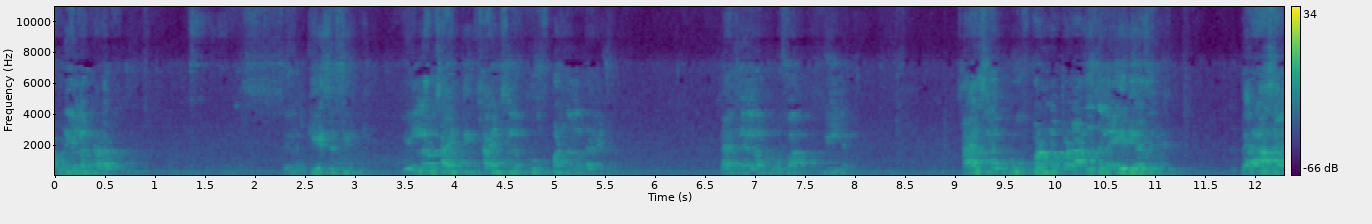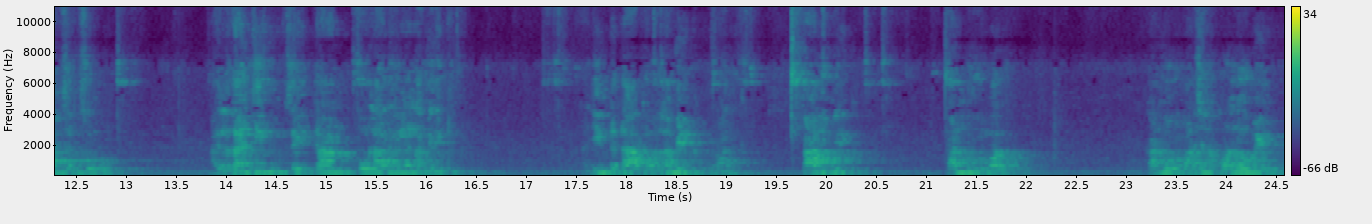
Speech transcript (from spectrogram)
அப்படியெல்லாம் நடக்கும். சில கேசஸ் எல்லாம் சயின்டிக் சயின்ஸ்ல ப்ரூஃப் பண்ணல தானே சயின்ஸ்ல எல்லாம் ப்ரூஃபா இல்லை. சயின்ஸில் ப்ரூஃப் பண்ணப்படாத சில ஏரியாஸ் இருக்குது பெரா சயின்ஸ் சொல்லுவோம். அதில் தான் ஜின் சைட்டான் கோளாறுகள் எல்லாம் இருக்கு இந்த தாக்கம் எல்லாம் இருக்கு. பாருங்க. பாதிப்பு இருக்கு. கண்ணூர் வரும் கண்ணூர் மனுஷனை கொல்லவுமே இல்லை.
